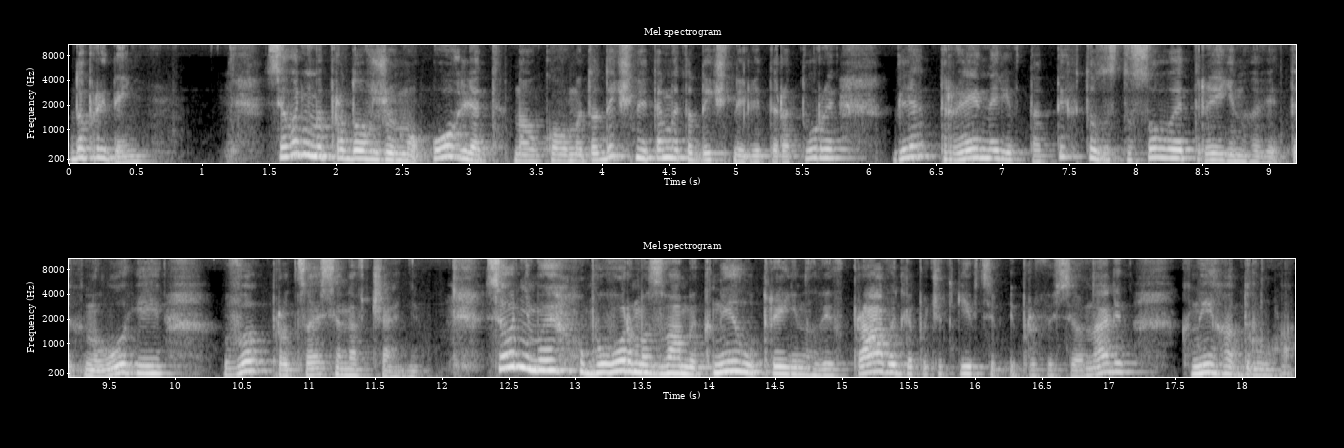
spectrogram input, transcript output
Добрий день. Сьогодні ми продовжуємо огляд науково-методичної та методичної літератури для тренерів та тих, хто застосовує тренінгові технології в процесі навчання. Сьогодні ми обговоримо з вами книгу Тренінгові вправи для початківців і професіоналів. Книга друга.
